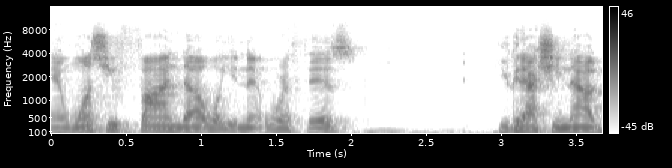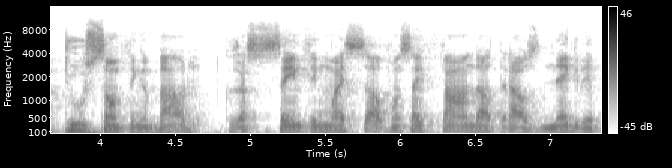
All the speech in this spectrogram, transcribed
And once you find out what your net worth is, you could actually now do something about it. Because that's the same thing myself. Once I found out that I was negative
